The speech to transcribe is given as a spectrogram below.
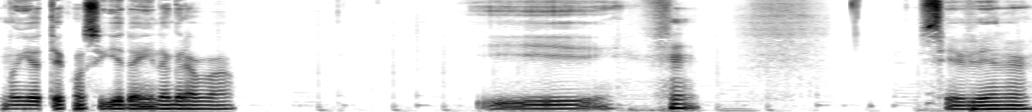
não ia ter conseguido ainda gravar. E. Você vê, né?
